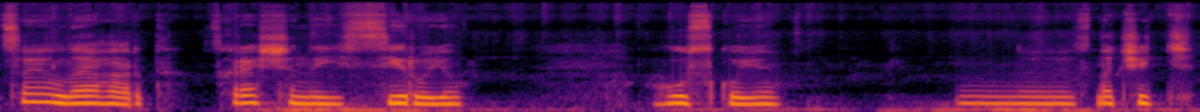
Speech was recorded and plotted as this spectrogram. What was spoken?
Це легард, схрещений з сірою гускою. Е, Значить,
